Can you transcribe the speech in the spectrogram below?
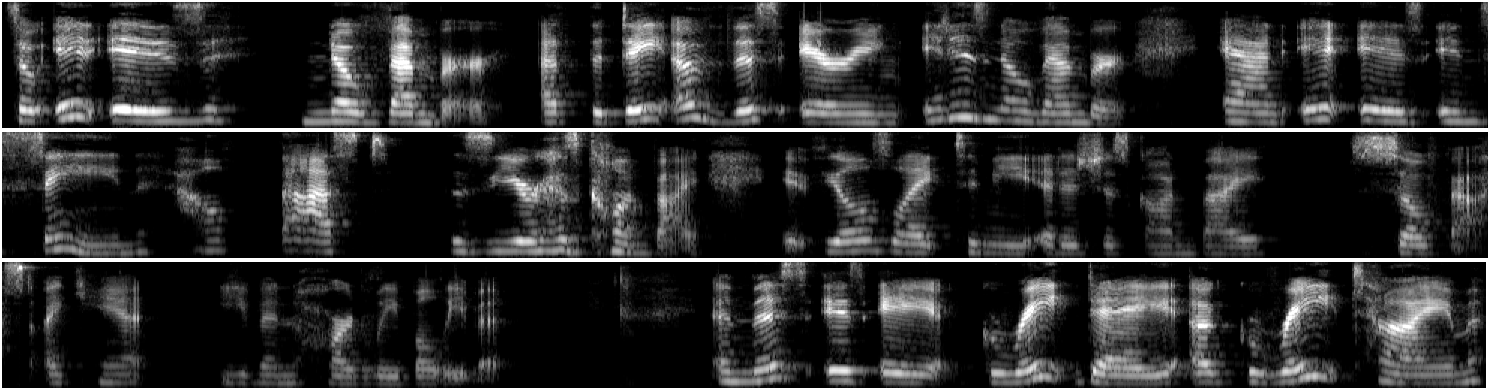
So it is November. At the date of this airing, it is November, and it is insane how fast this year has gone by. It feels like to me it has just gone by so fast. I can't even hardly believe it. And this is a great day, a great time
